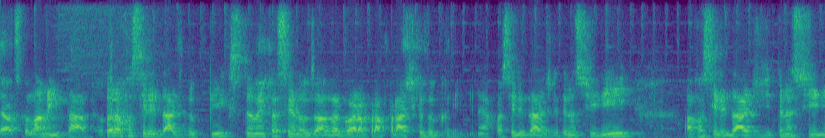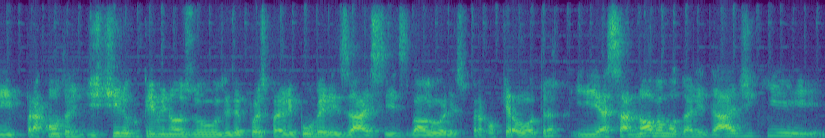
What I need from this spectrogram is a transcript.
Celso, lamentável. Toda a facilidade do Pix também está sendo usada agora para a prática do crime. Né? A facilidade de transferir, a facilidade de transferir para a conta de destino que o criminoso usa e depois para ele pulverizar esses valores para qualquer outra. E essa nova modalidade que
